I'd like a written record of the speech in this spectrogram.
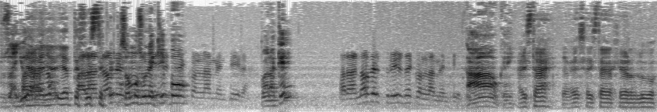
pues ayúdame, Ya, ¿no? ya, ya te fuiste. no Somos un equipo. Con la mentira. ¿Para qué? Para no destruirse con la mentira. Ah, ok. Ahí está, ya ves, ahí está Gerardo Lugo.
